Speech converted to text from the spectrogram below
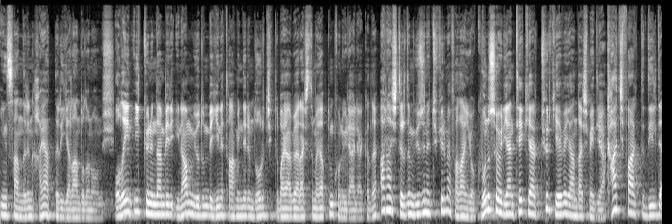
insanların hayatları yalan dolan olmuş. Olayın ilk gününden beri inanmıyordum ve yine tahminlerim doğru çıktı. Bayağı bir araştırma yaptım konuyla alakalı. Araştırdım yüzüne tükürme falan yok. Bunu söyleyen tek yer Türkiye ve yandaş medya. Kaç farklı dilde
